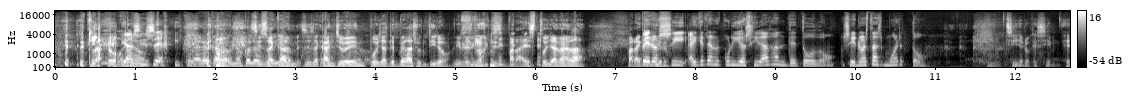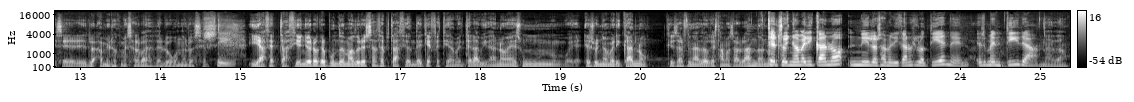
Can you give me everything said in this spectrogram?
claro. y Bueno, así seguí. Claro, cada uno con si, sacan, si sacan Joen, pues ya te pegas un tiro. Dices, no, para esto ya nada. ¿Para qué Pero quiero? sí, hay que tener curiosidad ante todo. Si no estás muerto. Sí, yo creo que sí. Es a mí es lo que me salva, desde luego, no lo sé. Sí. Y aceptación, yo creo que el punto de madurez es aceptación de que efectivamente la vida no es un el sueño americano, que es al final de lo que estamos hablando, ¿no? Que el sueño americano ni los americanos lo tienen. Es mentira. Nada.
